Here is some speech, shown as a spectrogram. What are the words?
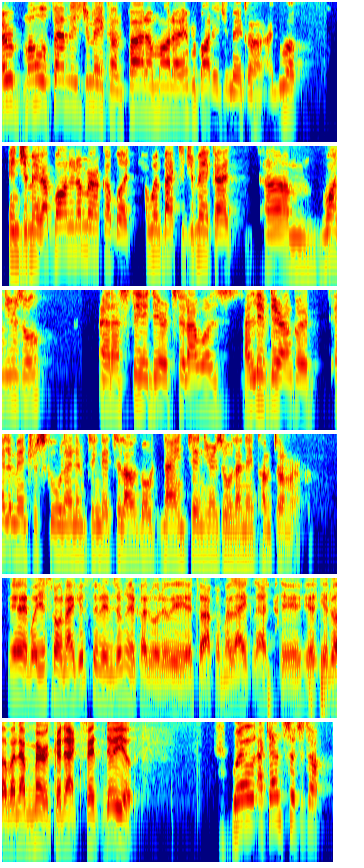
my whole family is Jamaican. Father, mother, everybody Jamaica. I grew up in Jamaica. I born in America, but I went back to Jamaica at um, one years old, and I stayed there till I was. I lived there to elementary school and everything there till I was about nine, ten years old, and then come to America. Yeah, but you sound like you're still in Jamaica, though, the way you talk. I like that. You, you don't have an American accent, do you? Well, I can switch it up.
